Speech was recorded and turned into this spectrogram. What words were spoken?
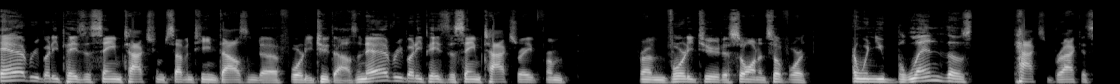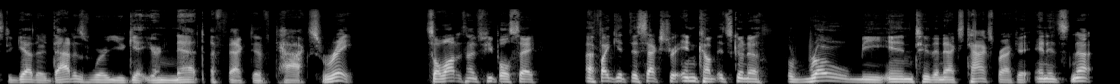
everybody pays the same tax from 17,000 to 42,000. Everybody pays the same tax rate from, from 42 to so on and so forth. And when you blend those tax brackets together, that is where you get your net effective tax rate. So a lot of times people say, if I get this extra income, it's going to throw me into the next tax bracket. And it's not,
